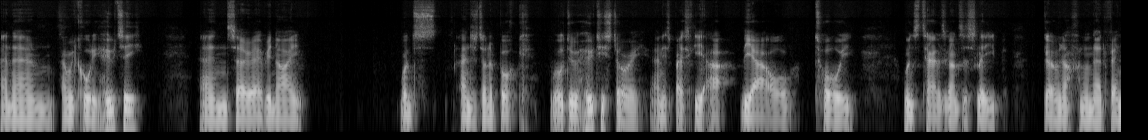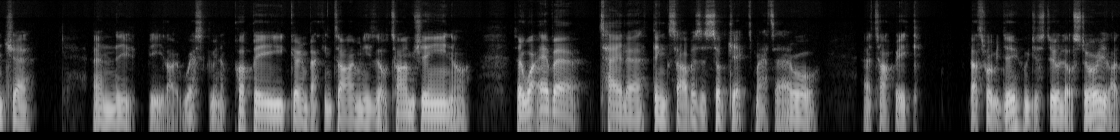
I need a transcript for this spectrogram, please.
And um, and we called it Hootie. And so every night, once Andrew's done a book, we'll do a Hootie story, and it's basically the owl toy. Once Taylor's gone to sleep, going off on an adventure, and he'd be like rescuing a puppy, going back in time in his little time machine, or so whatever Taylor thinks of as a subject matter or a topic, that's what we do. We just do a little story, like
